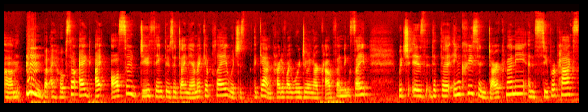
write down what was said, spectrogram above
Um, but I hope so. I I also do think there's a dynamic at play, which is again part of why we're doing our crowdfunding site, which is that the increase in dark money and super PACs,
